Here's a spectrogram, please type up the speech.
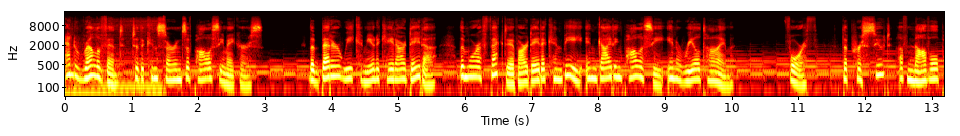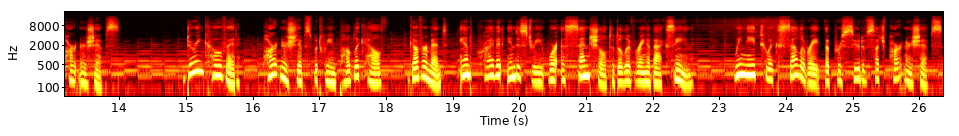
and relevant to the concerns of policymakers. The better we communicate our data, the more effective our data can be in guiding policy in real time. Fourth, the pursuit of novel partnerships. During COVID, partnerships between public health, government, and private industry were essential to delivering a vaccine. We need to accelerate the pursuit of such partnerships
